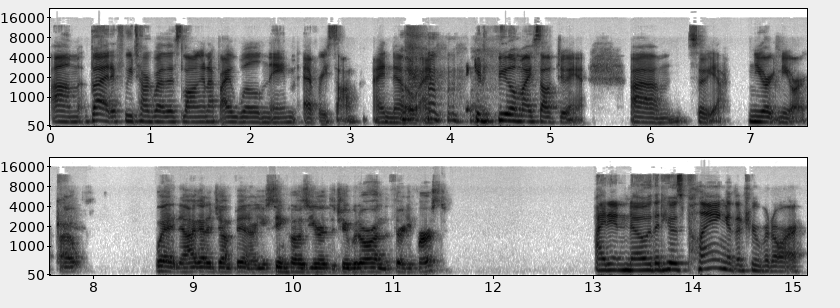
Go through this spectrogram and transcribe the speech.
Um, but if we talk about this long enough, I will name every song. I know I, I can feel myself doing it. Um, so yeah, New York, New York. Oh, wait, now I got to jump in. Are you seeing Hozier at the Troubadour on the 31st? I didn't know that he was playing at the Troubadour.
